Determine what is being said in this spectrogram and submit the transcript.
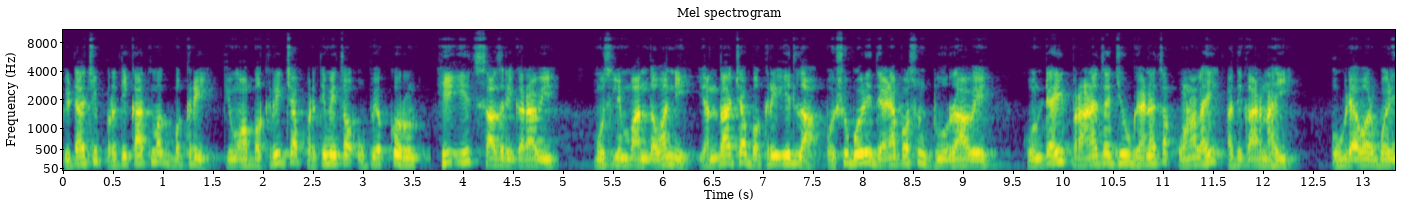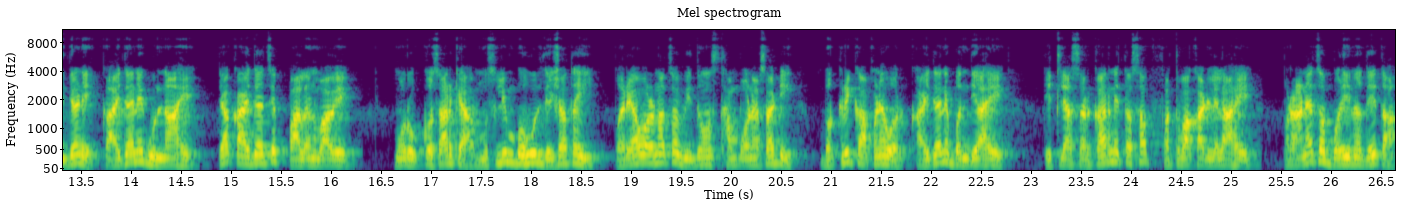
पिठाची प्रतिकात्मक बकरी किंवा बकरीच्या प्रतिमेचा उपयोग करून ही ईद साजरी करावी. मुस्लिम बांधवांनी यंदाच्या बकरी ईदला पशुबळी देण्यापासून दूर राहावे. कोणत्याही प्राण्याचा जीव घेण्याचा कोणालाही अधिकार नाही. उघड्यावर बळी देणे कायद्याने गुन्हा आहे. त्या कायद्याचे पालन व्हावे. मोरोक्कोसारख्या मुस्लिम बहुल देशातही पर्यावरणाचा विध्वंस थांबवण्यासाठी बकरी कापण्यावर कायद्याने बंदी आहे. तिथल्या सरकारने तसा फतवा काढलेला आहे. प्राण्याचा बळी न देता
